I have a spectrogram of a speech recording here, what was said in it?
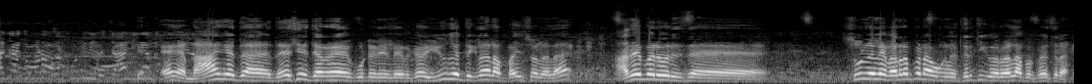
அந்த ஏங்க நாங்க தேசிய ஜனநாயக கூட்டணியில் இருக்கோம். யூகத்துக்குலாம் நான் பதில் சொல்லல. அதே மாதிரி ஒரு சூழ்நிலை வர்றப்ப நான் உங்களுக்கு திருச்சிக்கு வருவேன் அப்ப பேசுறேன்.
